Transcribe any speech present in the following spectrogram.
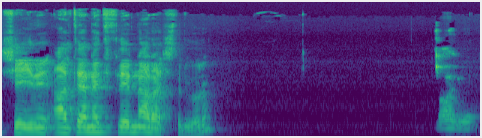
şeyini alternatiflerini araştırıyorum. Aynen.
